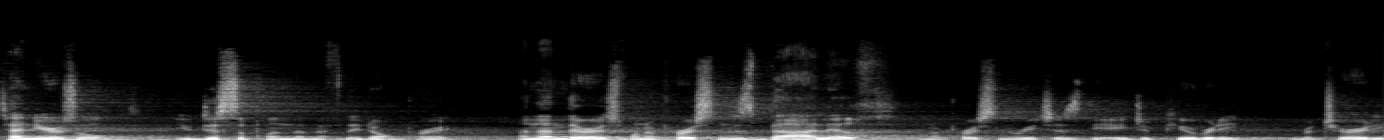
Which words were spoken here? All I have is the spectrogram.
Ten years old, you discipline them if they don't pray. And then there is when a person is baligh, when a person reaches the age of puberty, maturity,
